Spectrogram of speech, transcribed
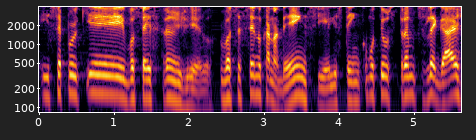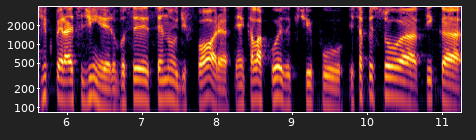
Isso é porque você é estrangeiro. Você sendo canadense, eles têm como ter os trâmites legais de recuperar esse dinheiro. Você sendo de fora, tem aquela coisa que, tipo, e se a pessoa fica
